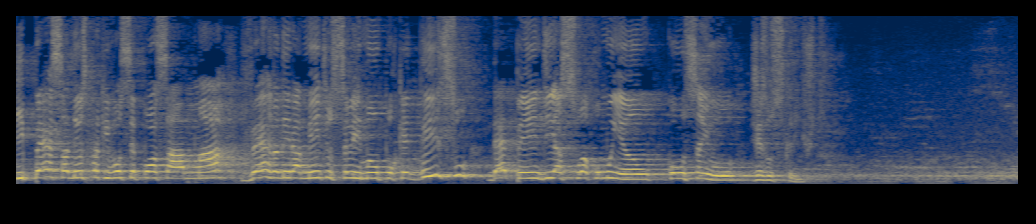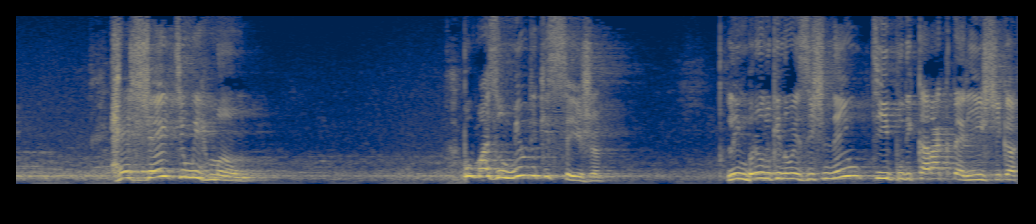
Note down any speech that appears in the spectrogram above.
e peça a Deus para que você possa amar verdadeiramente o seu irmão, porque disso depende a sua comunhão com o Senhor Jesus Cristo. Rejeite um irmão, por mais humilde que seja, lembrando que não existe nenhum tipo de característica,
